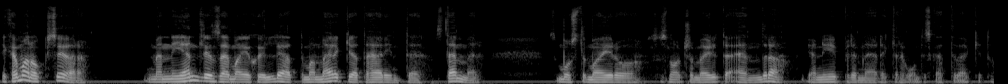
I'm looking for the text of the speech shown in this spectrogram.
Det kan man också göra. Men egentligen så är man ju skyldig att när man märker att det här inte stämmer så måste man ju då så snart som möjligt ändra, göra ny preliminärdeklaration till Skatteverket. Då.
